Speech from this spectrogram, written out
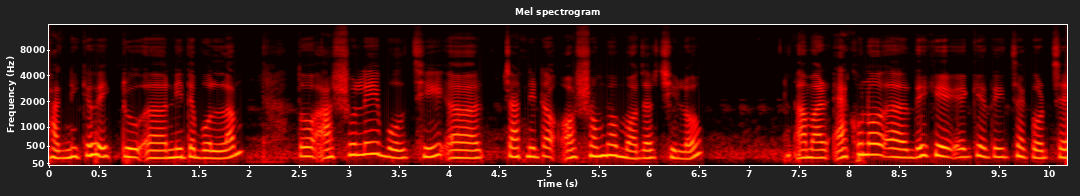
ভাগ্নিকেও একটু নিতে বললাম। তো আসলেই বলছি চাটনিটা অসম্ভব মজার ছিল। আমার এখনও দেখে, খেতে ইচ্ছা করছে।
